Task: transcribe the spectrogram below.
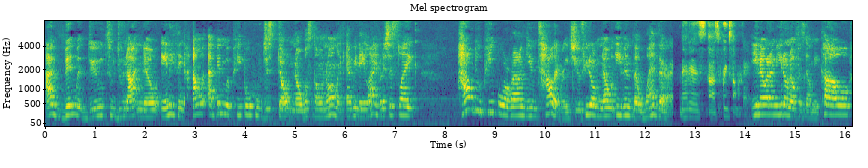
I've been with dudes who do not know anything. i I've been with people who just don't know what's going on, like everyday life. And it's just like, how do people around you tolerate you if you don't know even the weather? That is uh, spring, summer. You know what I mean? You don't know if it's gonna be cold,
